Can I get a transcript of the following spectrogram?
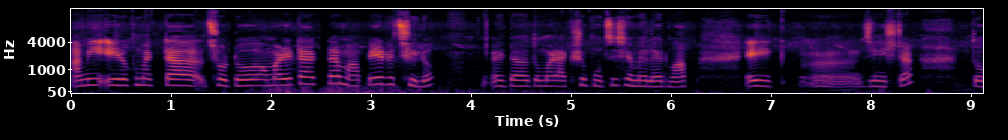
আমি এরকম একটা ছোট, আমার এটা একটা মাপের ছিল। এটা তোমার একশো পঁচিশ এম মাপ। এই জিনিসটা। তো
